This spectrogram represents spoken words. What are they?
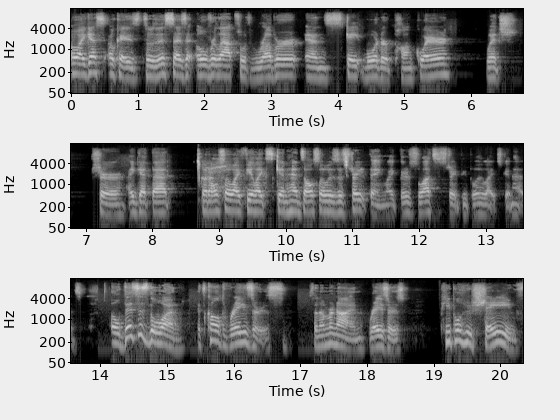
Oh, I guess okay. So this says it overlaps with rubber and skateboarder punk wear, which sure I get that. But also, I feel like skinheads also is a straight thing. Like, there's lots of straight people who like skinheads. Oh, this is the one. It's called razors. So number nine, razors. People who shave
